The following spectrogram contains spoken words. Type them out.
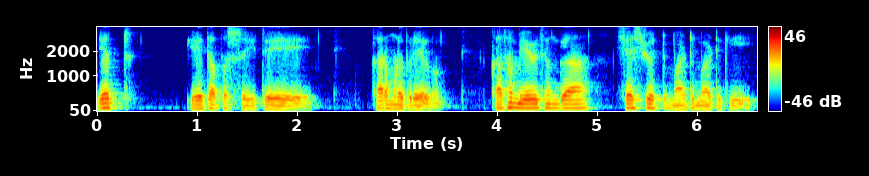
యత్ ఏ తపస్సు అయితే కర్మణ ప్రయోగం. కథం ఏ విధంగా? శశ్వత్ మాటి మాటికి.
